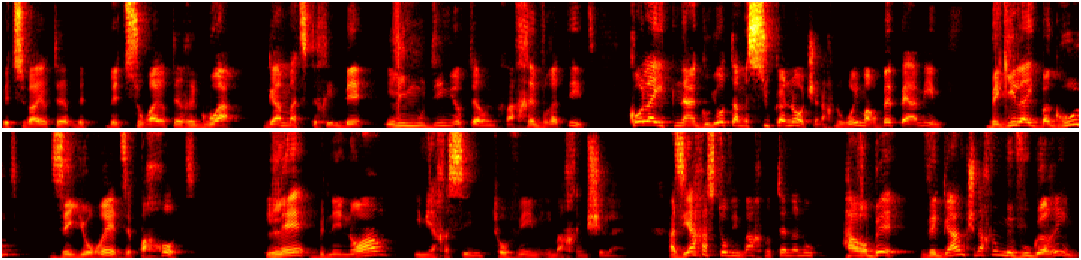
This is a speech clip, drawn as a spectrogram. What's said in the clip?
בצורה יותר, בצורה יותר רגועה. גם מצליחים בלימודים יותר מבחינה חברתית. כל ההתנהגויות המסוכנות שאנחנו רואים הרבה פעמים בגיל ההתבגרות זה יורד זה פחות. לבני נוער עם יחסים טובים עם אחים שלהם. אז יחס טוב עם אח נותן לנו הרבה וגם כשאנחנו מבוגרים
